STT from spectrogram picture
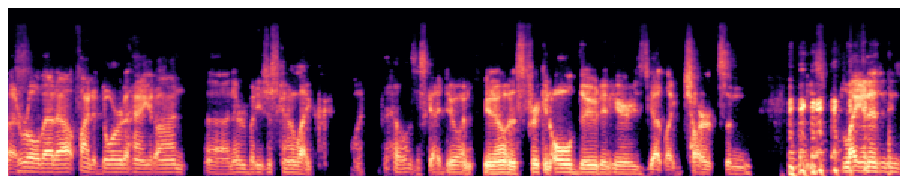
I roll that out, find a door to hang it on, uh, and everybody's just kind of like, "What the hell is this guy doing?" You know, this freaking old dude in here. He's got like charts and he's laying it. He's,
